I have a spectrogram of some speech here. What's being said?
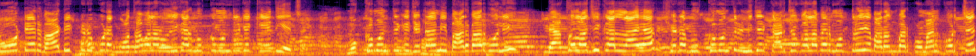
কোর্টের ভার্ডিক্টের উপরে কথা বলার অধিকার মুখ্যমন্ত্রীকে কে দিয়েছে? মুখ্যমন্ত্রীকে যেটা আমি বারবার বলি প্যাথোলজিক্যাল লায়ার সেটা মুখ্যমন্ত্রী নিজের কার্যকলাপের মধ্য দিয়ে বারংবার প্রমাণ করছেন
